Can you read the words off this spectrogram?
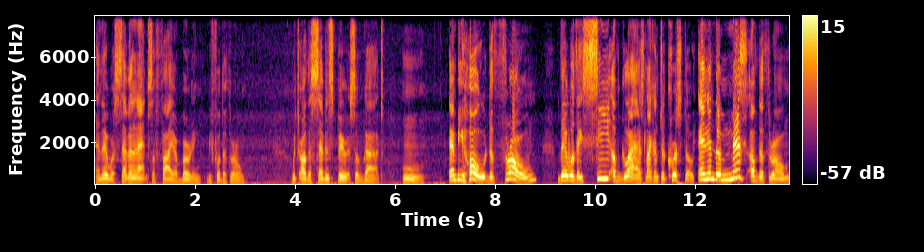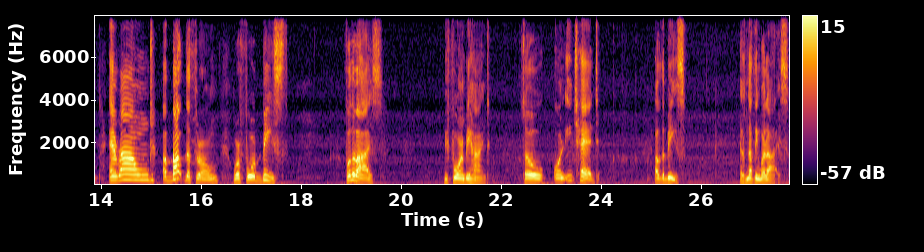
And there were seven lamps of fire burning before the throne, which are the seven spirits of God. Mm. And behold, the throne, there was a sea of glass like unto crystal. And in the midst of the throne, and round about the throne, were four beasts full of eyes before and behind. So on each head of the beast is nothing but eyes.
